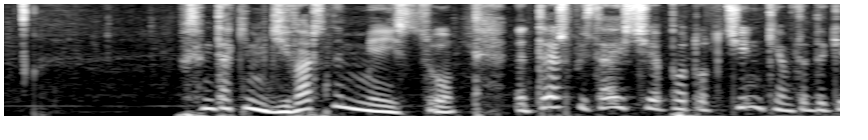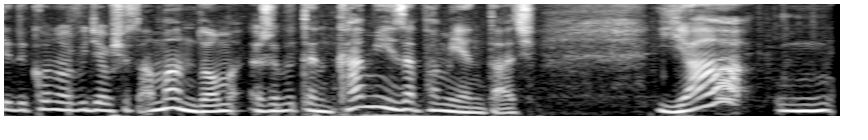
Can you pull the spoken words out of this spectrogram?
w tym takim dziwacznym miejscu. Też pisaliście pod odcinkiem, wtedy kiedy Conor widział się z Amandą, żeby ten kamień zapamiętać. Ja mm,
